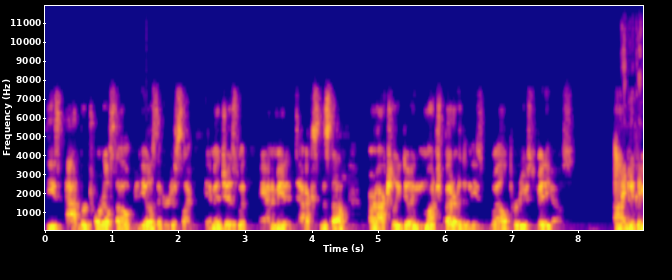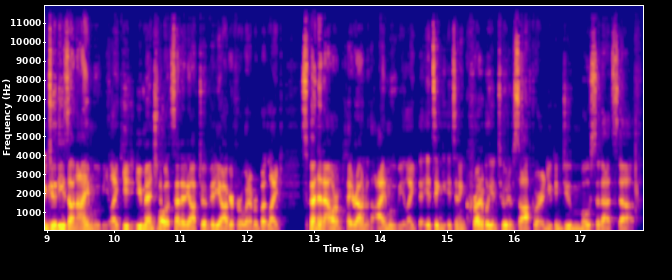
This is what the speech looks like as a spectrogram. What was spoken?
these advertorial style videos that are just like images with animated text and stuff, are actually doing much better than these well produced videos. Um, and you can do these on iMovie. Like you, you mentioned oh. about sending it off to a videographer or whatever, but like spend an hour and play around with iMovie. Like it's a, it's an incredibly intuitive software, and you can do most of that stuff.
